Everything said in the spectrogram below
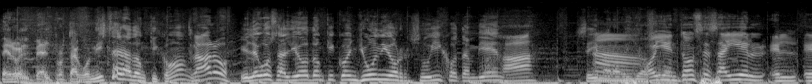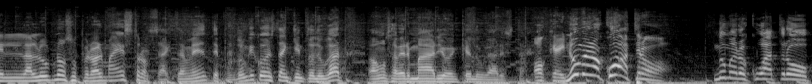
Pero el, el protagonista era Donkey Kong. Claro. Y luego salió Donkey Kong Jr., su hijo también. Ajá. Sí, Ah. maravilloso. Oye, entonces ahí el, el- el alumno superó al maestro. Exactamente, pues Donkey Kong está en quinto lugar. Vamos a ver Mario en qué lugar está. Ok, número cuatro. Número 4,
